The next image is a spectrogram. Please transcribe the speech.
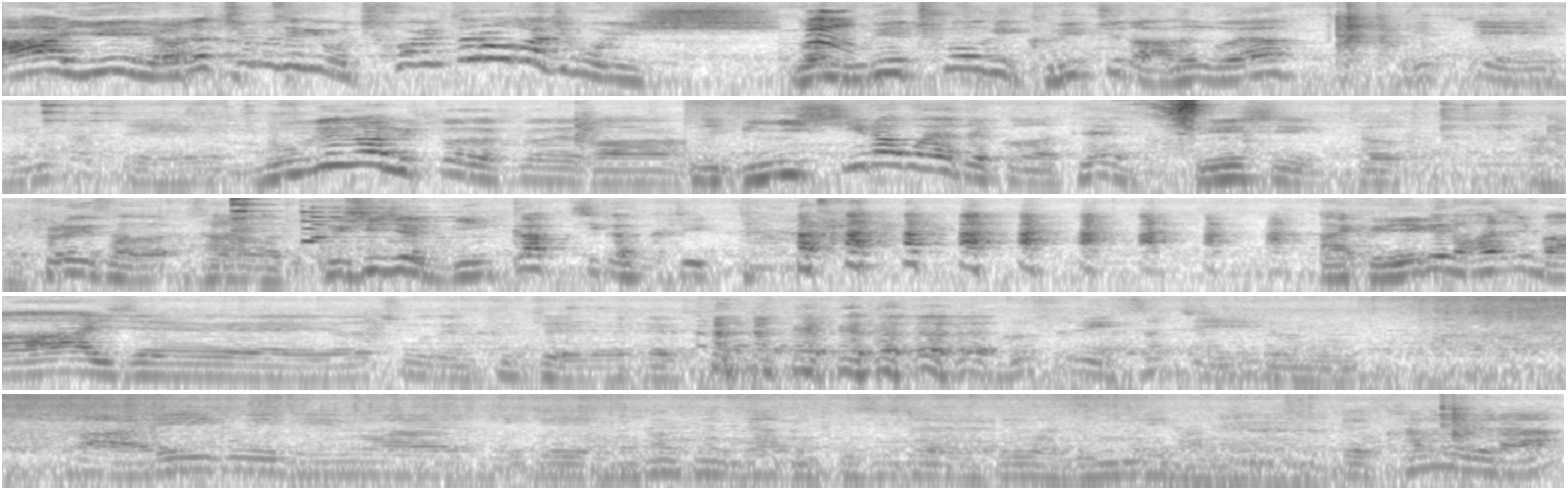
아 얘 여자친구 생기고 철 들어가지고 이씨 넌 우리의 추억이 그립지도 않은 거야? 그랬지. 재밌었지. 무게감 있어요 그 애가 이제 미니 씨라고 해야 될 것 같아 미니 씨저 아, 네. 살아가지고 그 시절 민깍지가 그립다 아 그 얘기는 하지 마 이제 여자친구도 있는데 그럴 수도 있었지. 아, AV 배우와 이게 영상 편지하는 그 시절 배우가 눈물이 나네. 그 카노유라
